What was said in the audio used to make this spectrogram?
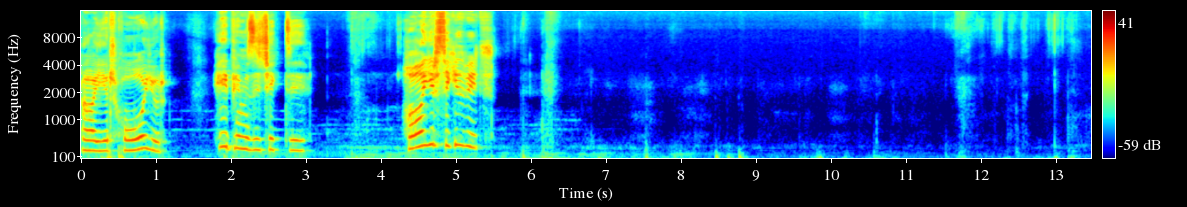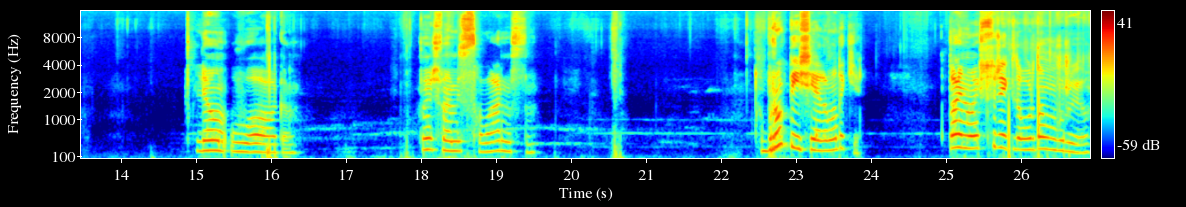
Hayır, hayır. Hepimizi çekti. Hayır 8 bit. Leon Uaga. Lütfen bir salar mısın? Brock da işe yaramadı ki. Dynamite sürekli oradan vuruyor.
